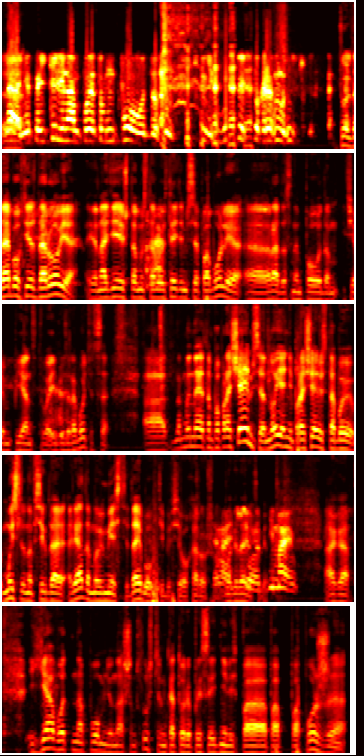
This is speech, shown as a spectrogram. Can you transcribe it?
Да, э, не пойти ли нам по этому поводу? Толь, дай бог тебе здоровья. Я надеюсь, что мы с тобой встретимся по более э, радостным поводам, чем пьянство и безработица. А, мы на этом попрощаемся, но я не прощаюсь с тобой мысленно всегда рядом и вместе. Дай бог тебе всего хорошего. Благодарю тебя. Обнимаю. Ага. Я вот напомню нашим слушателям, которые присоединились попозже,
